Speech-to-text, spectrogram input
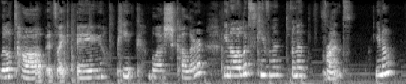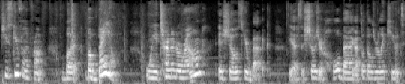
little top. It's like a pink blush color. You know it looks cute from the from the front you know? She's cute from the front. But but bam when you turn it around it shows your bag yes it shows your whole bag i thought that was really cute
